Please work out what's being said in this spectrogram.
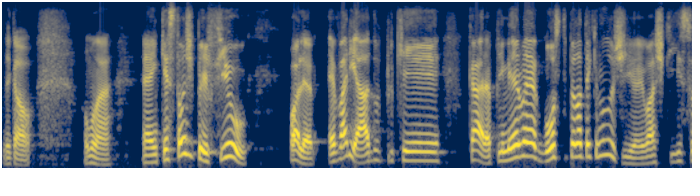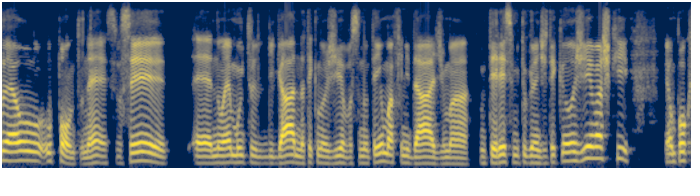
Legal. Vamos lá. É, em questão de perfil, olha, é variado porque, cara, primeiro é gosto pela tecnologia. Eu acho que isso é o, o ponto, né? Se você é, não é muito ligado na tecnologia, você não tem uma afinidade, uma, um interesse muito grande em tecnologia, eu acho que é um pouco,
